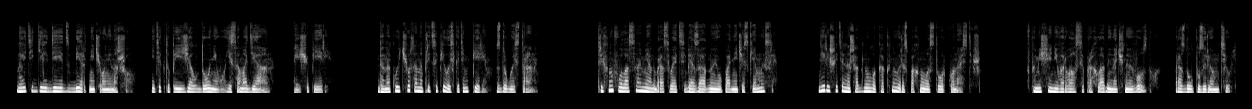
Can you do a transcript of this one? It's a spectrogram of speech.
Но ведь и гильдеец Берт ничего не нашел, и те, кто приезжал до него, и сама Диана, а еще перья. Да на кой черт она прицепилась к этим перьям с другой стороны? Тряхнув волосами, отбрасывая от себя заодно и упаднические мысли, Ди решительно шагнула к окну и распахнула створку настежь. В помещении ворвался прохладный ночной воздух, раздул пузырем тюль.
